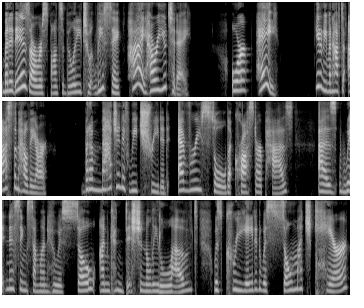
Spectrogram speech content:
but it is our responsibility to at least say, Hi, how are you today? Or, Hey, you don't even have to ask them how they are. But imagine if we treated every soul that crossed our paths as witnessing someone who is so unconditionally loved, was created with so much care,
